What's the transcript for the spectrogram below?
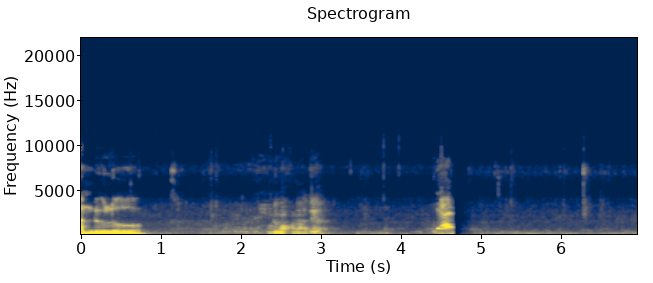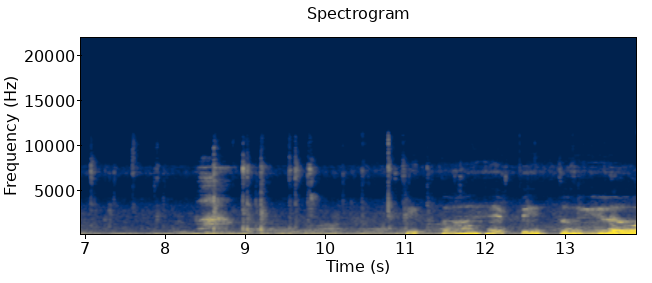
makan dulu. Udah makan aja. Kita happy to you.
